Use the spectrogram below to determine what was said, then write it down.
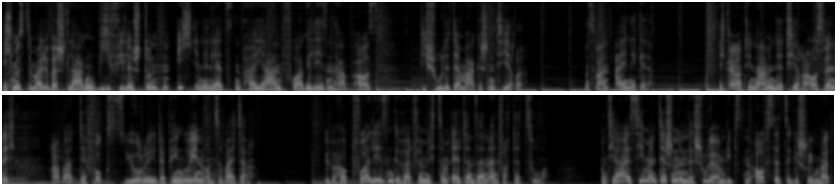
Ich müsste mal überschlagen, wie viele Stunden ich in den letzten paar Jahren vorgelesen habe aus Die Schule der magischen Tiere. Es waren einige. Ich kann auch die Namen der Tiere auswendig. Rabat, der Fuchs, Juri, der Pinguin und so weiter. Überhaupt vorlesen gehört für mich zum Elternsein einfach dazu. Und ja, als jemand, der schon in der Schule am liebsten Aufsätze geschrieben hat,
